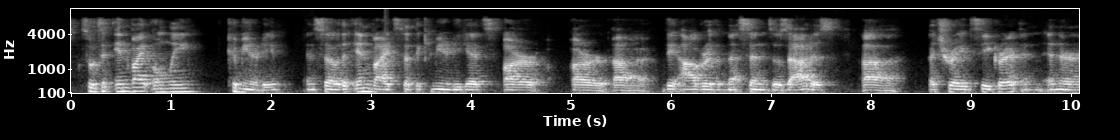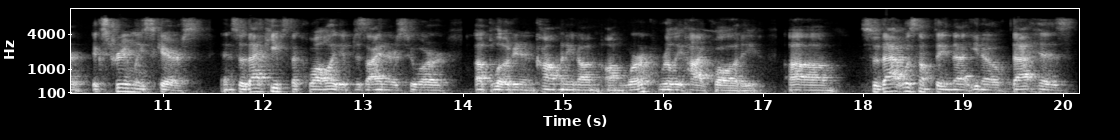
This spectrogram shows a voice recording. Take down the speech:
so it's an invite only community. And so the invites that the community gets are are uh, the algorithm that sends those out is uh, a trade secret, and, and they're extremely scarce. And so that keeps the quality of designers who are uploading and commenting on, on work really high quality. Um, so that was something that you know that has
